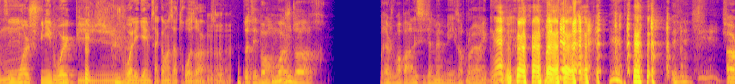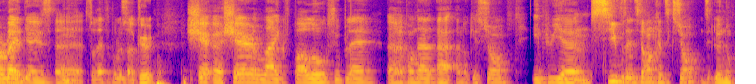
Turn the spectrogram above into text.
moi, je finis de work puis je, je vois les games. Ça commence à 3 heures. so. Toi, t'es bon. Moi, je dois. Bref, je vais en parler si jamais mes employeurs écoutent. Alright, guys. Euh, so that's it pour le soccer. Share, euh, share like, follow, s'il vous plaît. Euh, répondez à, à- à nos questions. Et puis, euh, Mm. si vous avez différentes prédictions, dites-le nous.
